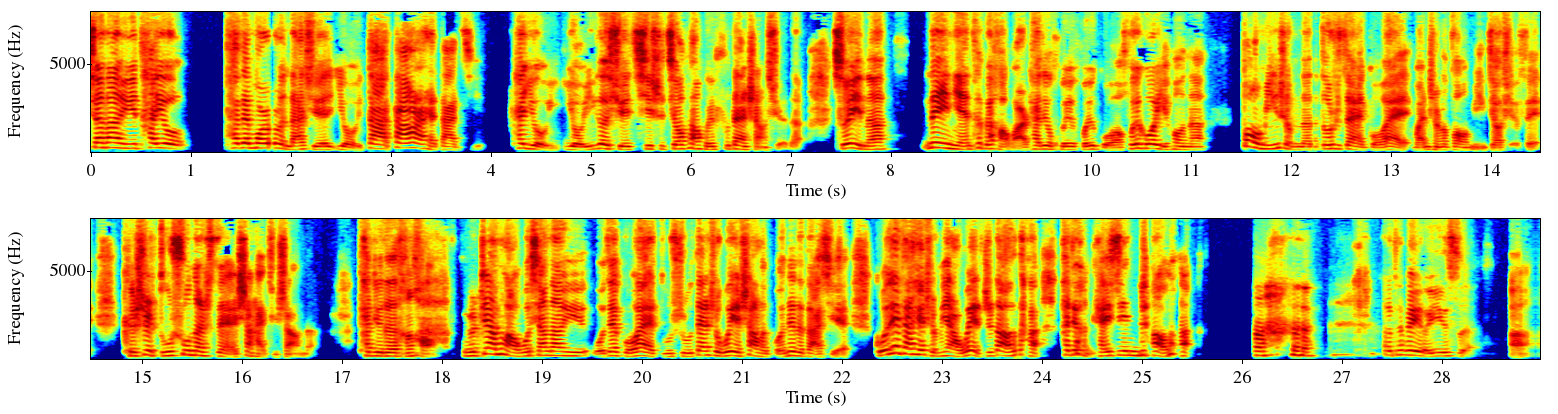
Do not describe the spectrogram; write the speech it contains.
相当于他又他在墨尔本大学有大大二还是大几？他有有一个学期是交换回复旦上学的，所以呢，那一年特别好玩，他就回回国。回国以后呢，报名什么的都是在国外完成了报名交学费，可是读书呢是在上海去上的。他觉得很好，我说这样的话，我相当于我在国外读书，但是我也上了国内的大学，国内大学什么样我也知道了，他就很开心，你知道吗？啊 他特别有意思啊，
